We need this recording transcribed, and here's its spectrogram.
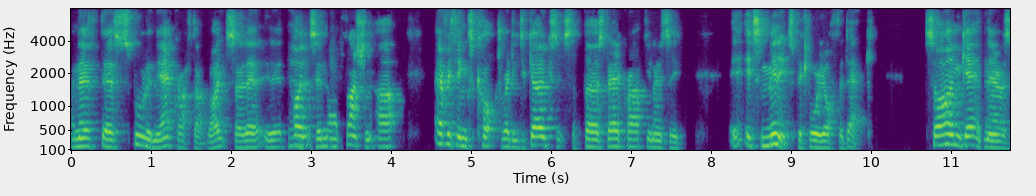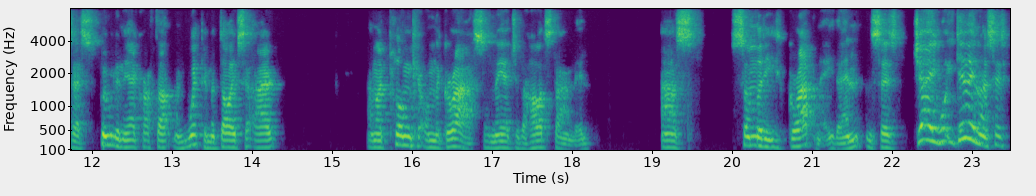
and they're, they're spooling the aircraft up, right? So the pilot's in there flashing up. Everything's cocked, ready to go because it's the first aircraft, you know. So it's minutes before you're off the deck. So I'm getting there as they're spooling the aircraft up and whipping my dive set out. And I plonk it on the grass on the edge of the hard standing as somebody grabbed me then and says, Jay, what are you doing? I says,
